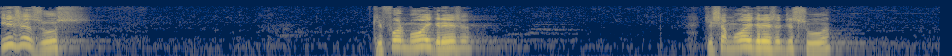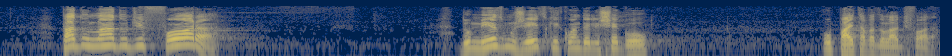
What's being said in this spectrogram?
E Jesus, que formou a igreja, que chamou a igreja de sua, está do lado de fora do mesmo jeito que quando ele chegou, o pai estava do lado de fora.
